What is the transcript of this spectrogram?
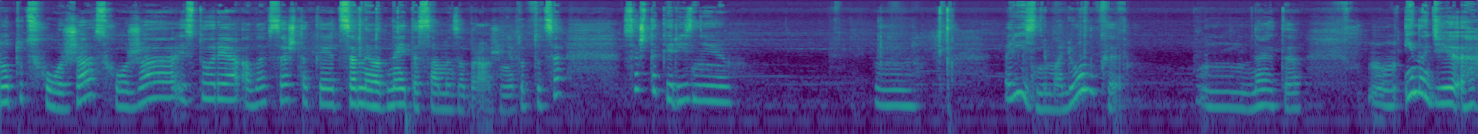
Ну, тут схожа, схожа історія, але все ж таки це не одне й те саме зображення. Тобто, це все ж таки різні, різні малюнки. Знаєте, Іноді е,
